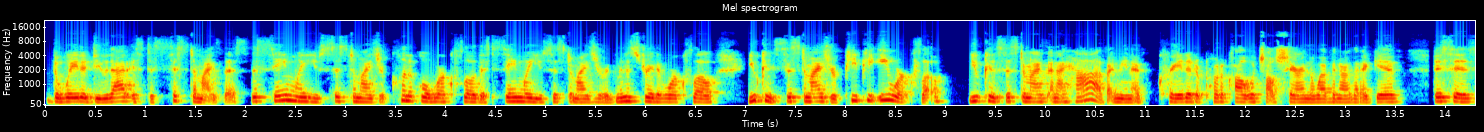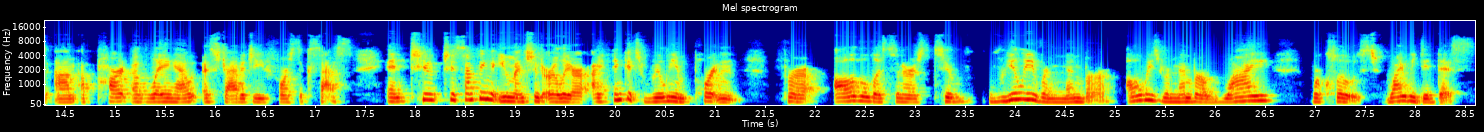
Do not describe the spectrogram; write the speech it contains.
the way to do that is to systemize this. The same way you systemize your clinical workflow, the same way you systemize your administrative workflow, you can systemize your PPE workflow. You can systemize, and I have. I mean, I've created a protocol, which I'll share in the webinar that I give. This is um, a part of laying out a strategy for success. And to, to something that you mentioned earlier, I think it's really important for all the listeners to really remember, always remember why we're closed, why we did this,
